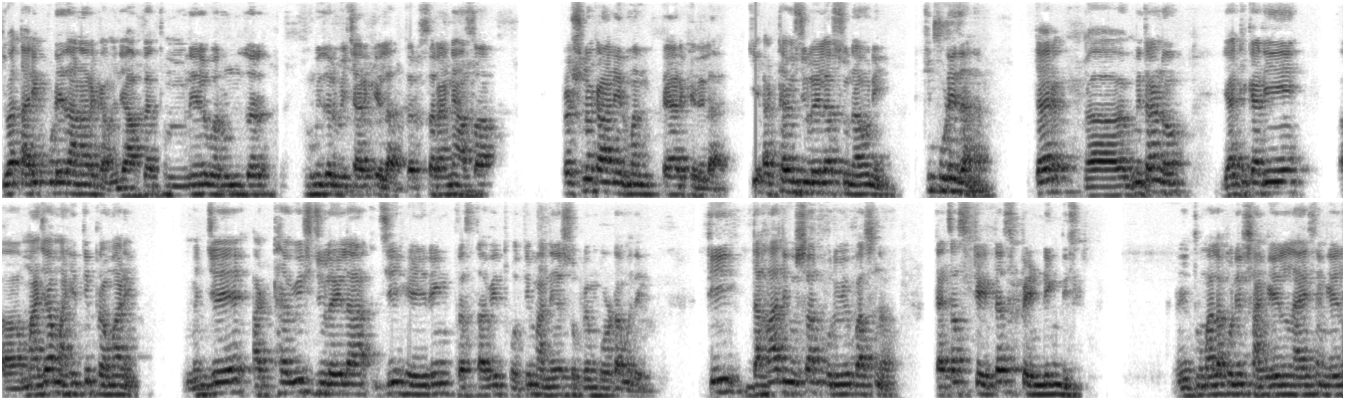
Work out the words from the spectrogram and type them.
किंवा तारीख पुढे जाणार का? म्हणजे आपल्या थंबनेल वरून जर तुम्ही जर विचार केला तर सरांनी असा प्रश्न का निर्माण तयार केलेला आहे? की अठ्ठावीस जुलैला सुनावणी की पुढे जाणार? तर मित्रांनो या ठिकाणी माझ्या माहितीप्रमाणे म्हणजे अठ्ठावीस जुलैला जी हेअरिंग प्रस्तावित होती माननीय सुप्रीम कोर्टामध्ये ती दहा दिवसांपूर्वीपासनं त्याचा स्टेटस पेंडिंग दिसतो. तुम्हाला कोणी सांगेल नाही सांगेल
